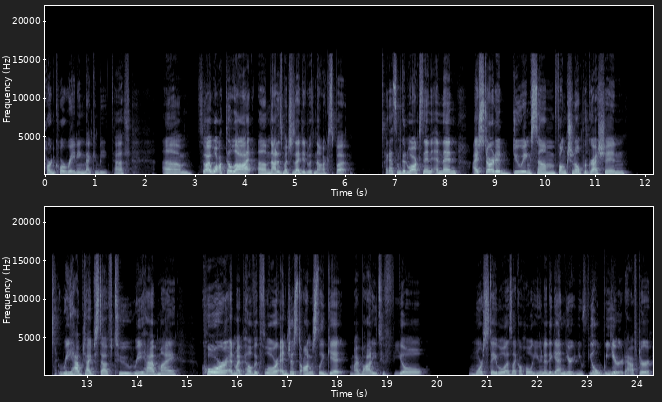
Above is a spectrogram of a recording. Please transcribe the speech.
hardcore raining, that can be tough. Um, so I walked a lot, um, not as much as I did with Knox, but I got some good walks in. And then I started doing some functional progression rehab type stuff to rehab my core and my pelvic floor and just honestly get my body to feel more stable as like a whole unit again. You you feel weird after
